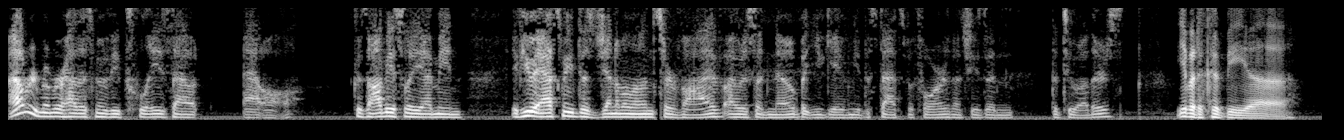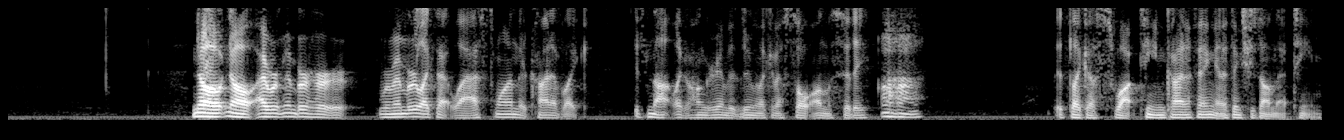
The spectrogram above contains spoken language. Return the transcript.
I don't remember how this movie plays out at all. Because obviously, I mean, if you asked me, does Jena Malone survive? I would have said no, but you gave me the stats before that she's in the two others. Yeah, but it could be. uh No, no. I remember her. Remember, like that last one. They're kind of like. It's not like a Hunger Game. They're doing like an assault on the city. Uh huh. It's like a SWAT team kind of thing, and I think she's on that team.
